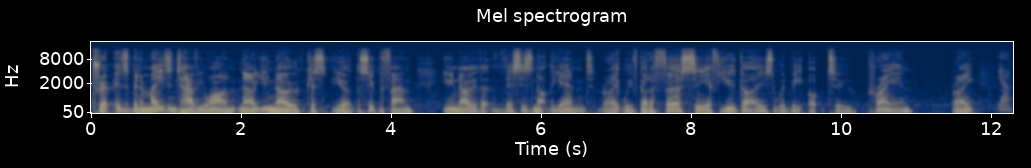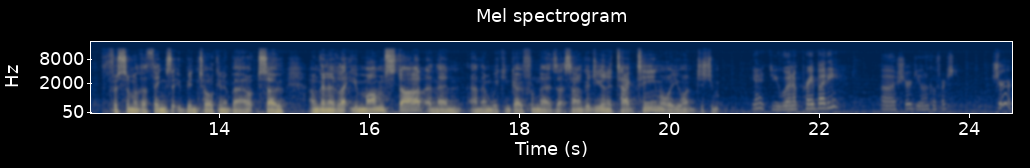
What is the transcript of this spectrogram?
Tripp, it's been amazing to have you on. Now you know because you're the super fan. You know that this is not the end, right? We've got to first see if you guys would be up to praying, right? Yeah. for some of the things that you've been talking about. So I'm going to let your mom start, and then and then we can go from there. Does that sound good? You're going to tag team, or you want just your? Yeah. Do you want to pray, buddy? Uh, sure. Do you want to go first? Sure.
